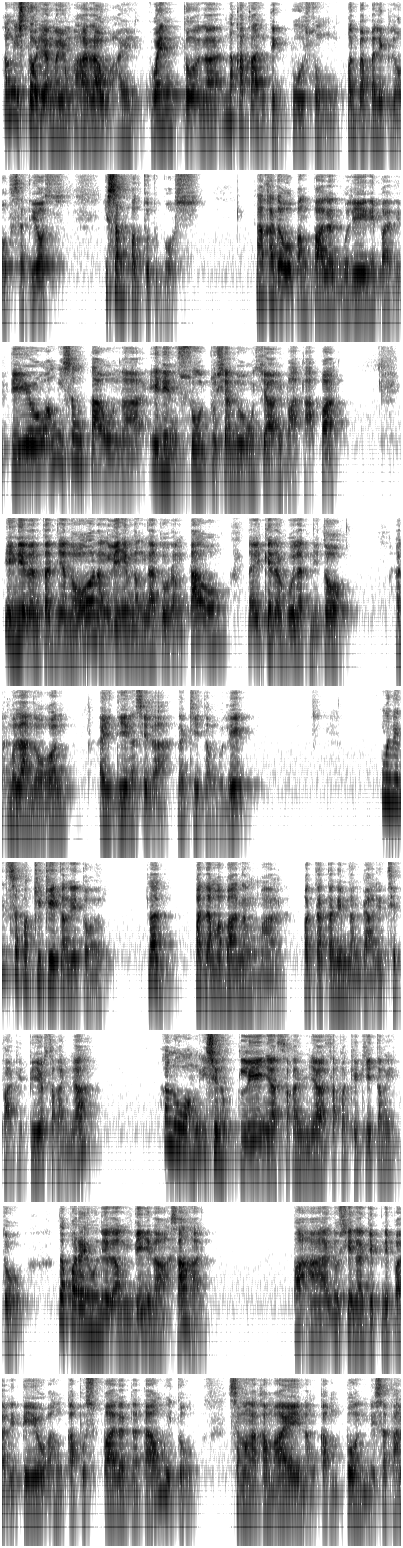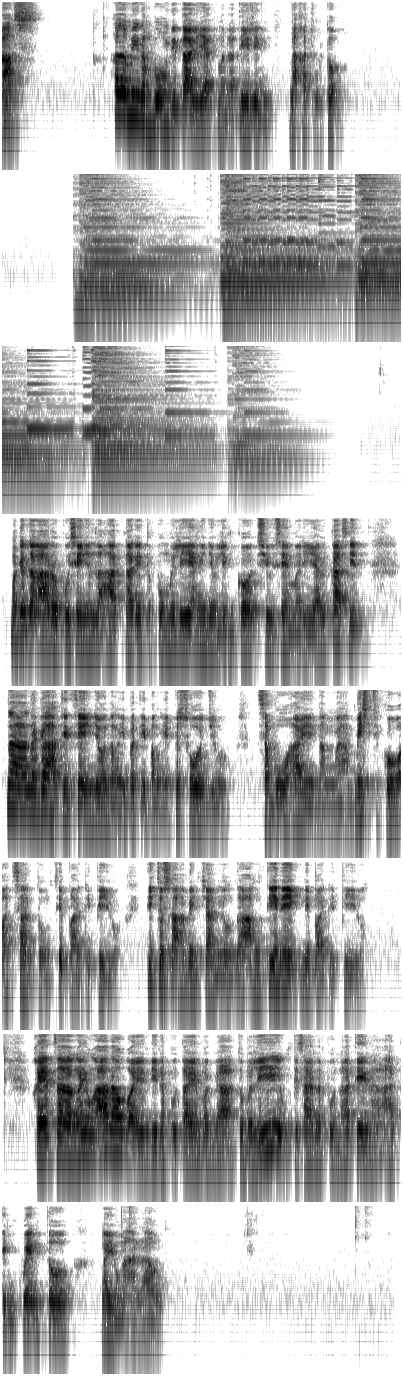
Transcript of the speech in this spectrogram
Ang istorya ngayong araw ay kwento na nakakaantig pusong pagbabalik loob sa Diyos, isang pagtutubos. Nakadaupang palad muli ni Padre Pio ang isang tao na ininsulto siya noong siya ay bata pa. Inilantad niya noon ang lihim ng naturang tao na ikinagulat nito at mula noon ay di na sila nagkitang muli. Ngunit sa pagkikitang ito, nagpadama ba ng ma- pagtatanim ng galit si Padre Pio sa kanya? Ano ang isinukli niya sa kanya sa pagkikitang ito na pareho nilang di inaasahan? Paano sinagip ni Padre Pio ang kapuspalad na taong ito sa mga kamay ng kampon ni Satanas? Alamin ang buong detalye at manatiling nakatutok. Magandang araw po sa inyong lahat. Narito po muli ang inyong lingkod, si Jose Maria Alcacid, na naghahatid sa inyo ng iba't ibang episodyo sa buhay ng ah, mistiko at santong si Padre Pio dito sa aming channel na ang Tinig ni Padre Pio. Kaya sa ngayong araw ay hindi na po tayo mag-aatubali. Umpisa na po natin ang ating kwento ngayong araw.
